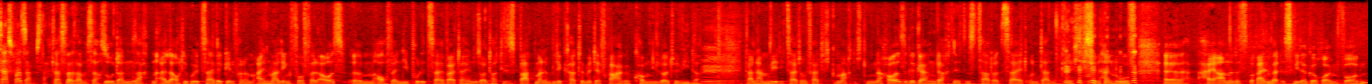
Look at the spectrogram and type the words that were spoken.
das war Samstag. Das war Samstag. So, dann sagten alle, auch die Polizei, wir gehen von einem einmaligen Vorfall aus, ähm, auch wenn die Polizei weiterhin Sonntag dieses Bad mal im Blick hatte mit der Frage, kommen die Leute wieder? Mhm. Dann haben wir die Zeitung fertig gemacht. Ich bin nach Hause gegangen, dachte, jetzt ist Tatortzeit und dann kriegte ich den Anruf, äh, hi Arne, das Rheinbad ist wieder geräumt worden.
